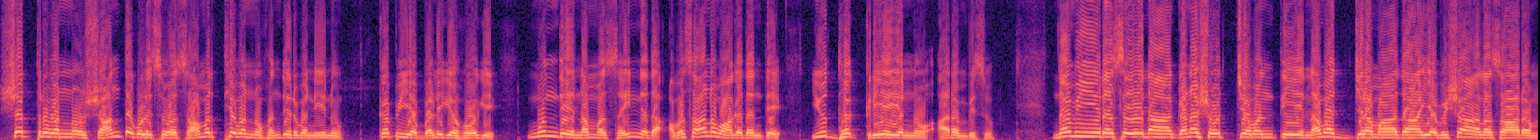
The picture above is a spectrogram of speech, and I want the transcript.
ಶತ್ರುವನ್ನು ಶಾಂತಗೊಳಿಸುವ ಸಾಮರ್ಥ್ಯವನ್ನು ಹೊಂದಿರುವ ನೀನು. ಕಪಿಯ ಬಳಿಗೆ ಹೋಗಿ, ಮುಂದೆ ನಮ್ಮ ಸೈನ್ಯದ ಅವಸಾನವಾಗದಂತೆ ಯುದ್ಧ ಕ್ರಿಯೆಯನ್ನು ಆರಂಭಿಸು. ನವೀರ ಸೇನಾ ಗಣಶೋಚ್ಯವಂತಿ ನವಜ್ರಮಾದಾಯ ವಿಶಾಲಸಾರಂ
